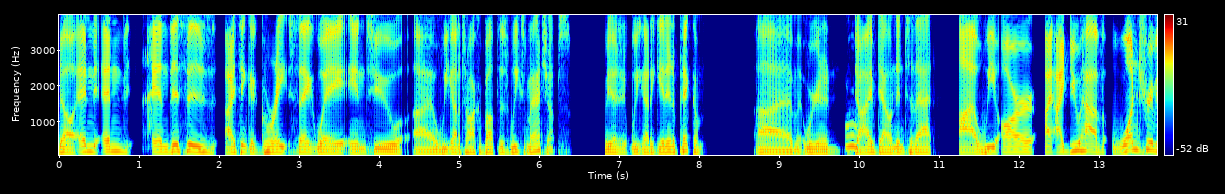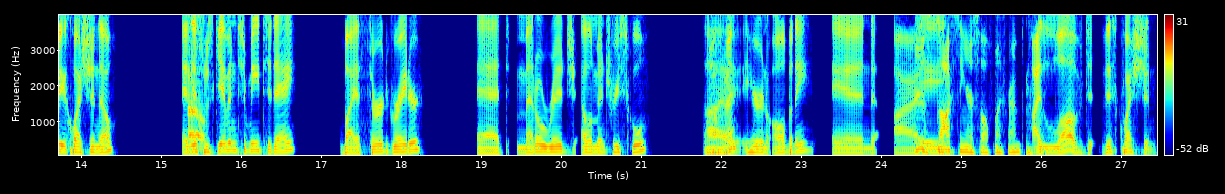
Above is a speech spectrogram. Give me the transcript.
No, and and and this is, I think, a great segue into. Uh, we got to talk about this week's matchups. We gotta, we got to get into pick 'em. Um, we're gonna Ooh. dive down into that. Uh, we are. I, I do have one trivia question though, and this Uh-oh. was given to me today by a third grader at Meadow Ridge Elementary School uh, Okay. here in Albany, and I You're just doxing yourself, my friend. I loved this question.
